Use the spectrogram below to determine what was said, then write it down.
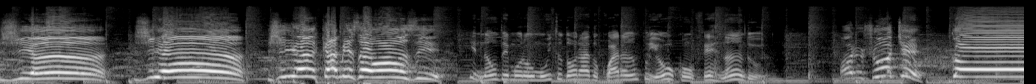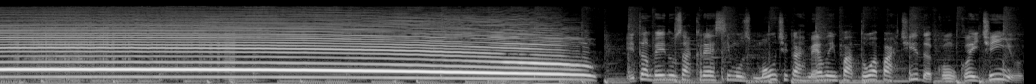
Jean! Jean! Jean, camisa 11! E não demorou muito, Dourado Quara ampliou com Fernando. Olha o chute! Gol! Também nos acréscimos, Monte Carmelo empatou a partida com Cleitinho.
